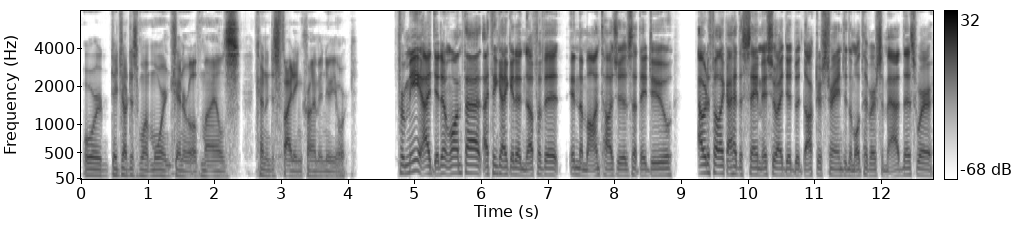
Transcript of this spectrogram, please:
or did y'all just want more in general of Miles kind of just fighting crime in New York? For me, I didn't want that. I think I get enough of it in the montages that they do. I would have felt like I had the same issue I did with Doctor Strange and the Multiverse of Madness, where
